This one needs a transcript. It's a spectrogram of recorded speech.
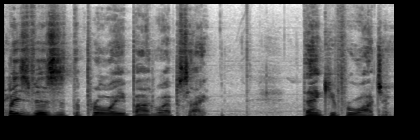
please visit the ProAPOD website. Thank you for watching.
